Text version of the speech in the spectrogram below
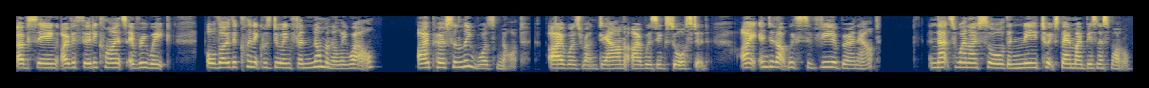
of seeing over 30 clients every week, although the clinic was doing phenomenally well, I personally was not. I was run down. I was exhausted. I ended up with severe burnout. And that's when I saw the need to expand my business model.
